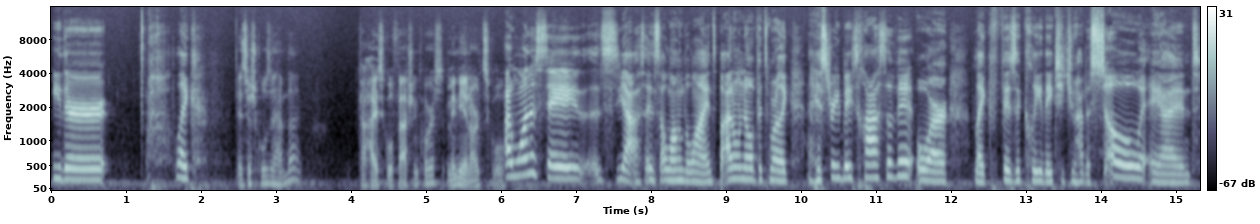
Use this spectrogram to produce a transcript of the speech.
either like Is there schools that have that? A high school fashion course, maybe an art school. I want to say it's, yeah, it's along the lines, but I don't know if it's more like a history based class of it or like physically they teach you how to sew and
